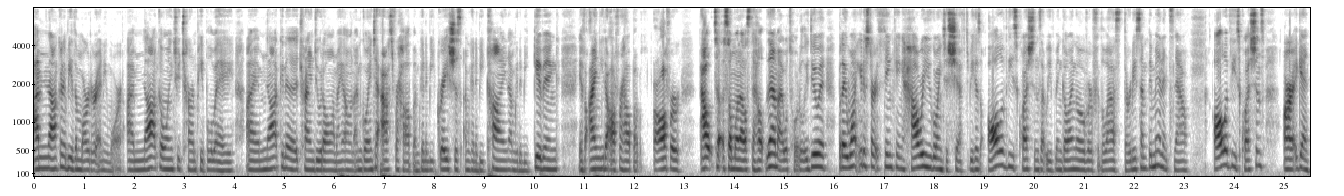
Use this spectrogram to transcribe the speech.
I'm not going to be the martyr anymore. I'm not going to turn people away. I'm not going to try and do it all on my own. I'm going to ask for help. I'm going to be gracious. I'm going to be kind. I'm going to be giving. If I need to offer help, I'll offer out to someone else to help them, I will totally do it. But I want you to start thinking how are you going to shift? Because all of these questions that we've been going over for the last 30 something minutes now, all of these questions are, again,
